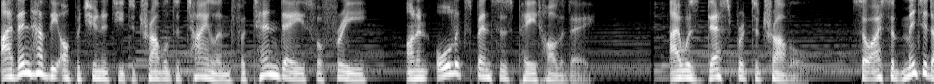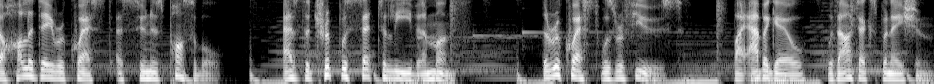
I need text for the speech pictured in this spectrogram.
I then have the opportunity to travel to Thailand for 10 days for free on an all-expenses-paid holiday. I was desperate to travel, so I submitted a holiday request as soon as possible, as the trip was set to leave in a month. The request was refused by Abigail without explanation.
